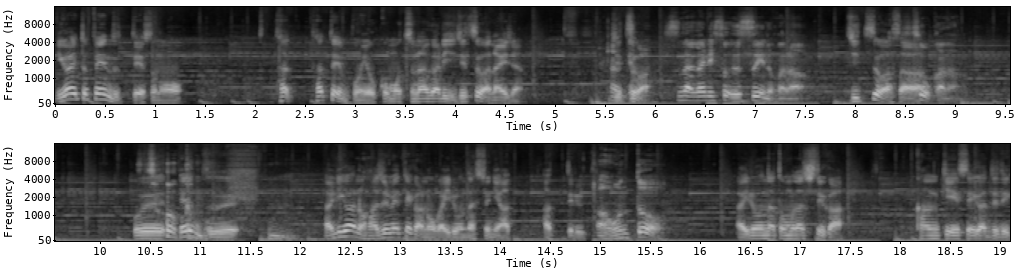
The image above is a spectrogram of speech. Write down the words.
意外とペンズってそのた縦も横もつながり実はないじゃん実は。つながりそう、薄いのかな？実はさそうかな？これそうかもペンズうん。アリガーノ始めてからの方がいろんな人に会会ってる。あ、本当？あいろんな友達というか関係性が出て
